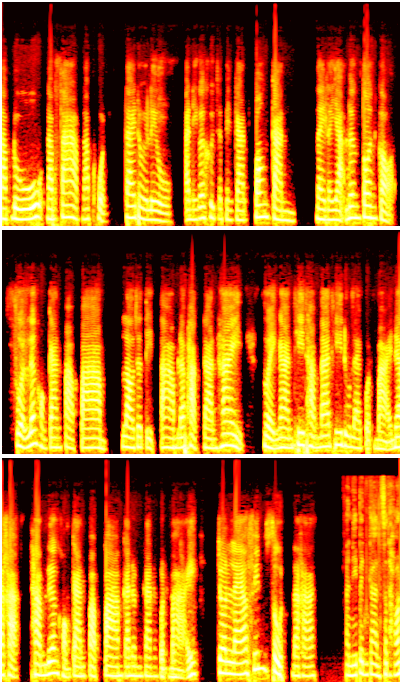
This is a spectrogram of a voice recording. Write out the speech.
รับรู้ รับทราบ รับผลได้โดยเร็ว อันนี้ก็คือจะเป็นการป้องกันในระยะเริ่มต้นก่อน ส่วนเรื่องของการปราบปราม เราจะติดตามและผลักดันให้หน่วยงานที่ทำหน้าที่ดูแลกฎหมายเนี่ยค่ะทำเรื่องของการปราบปรามการดำเนินการกฎหมาย จนแล้วสิ้นสุดนะคะ อันนี้เป็นการสะท้อน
